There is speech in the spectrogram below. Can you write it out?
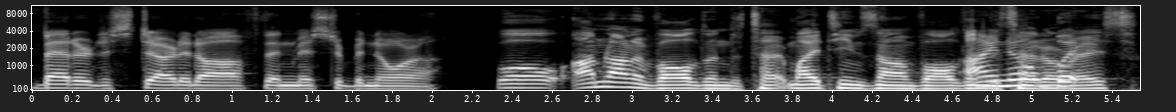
better to start it off than Mr. Benora. Well, I'm not involved in the ti- my team's not involved in I the know, title but race.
